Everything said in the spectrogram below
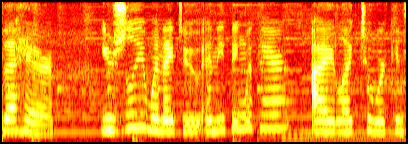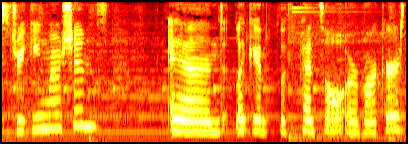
the hair. Usually when I do anything with hair, I like to work in streaking motions and like with pencil or markers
